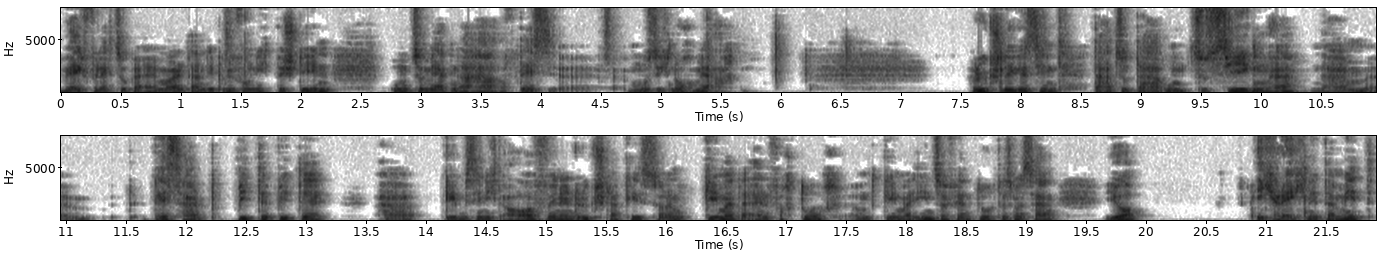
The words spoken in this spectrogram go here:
werde ich vielleicht sogar einmal dann die Prüfung nicht bestehen, um zu merken, aha, auf das äh, muss ich noch mehr achten. Rückschläge sind dazu da, um zu siegen. Ja? Ähm, deshalb bitte, bitte äh, geben Sie nicht auf, wenn ein Rückschlag ist, sondern gehen wir da einfach durch. Und gehen wir insofern durch, dass wir sagen, ja, ich rechne damit,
